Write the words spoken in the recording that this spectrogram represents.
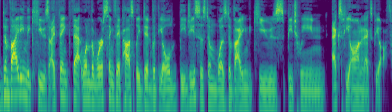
dividing the queues. I think that one of the worst things they possibly did with the old BG system was dividing the queues between XP on and XP off.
